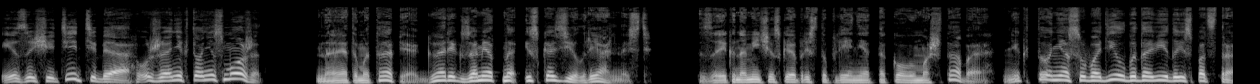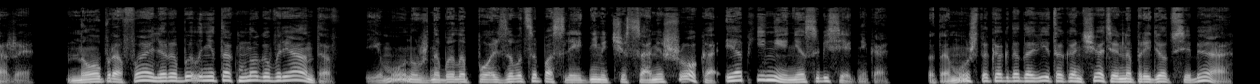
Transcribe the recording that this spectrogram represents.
и защитить тебя уже никто не сможет. На этом этапе Гарик заметно исказил реальность. За экономическое преступление такого масштаба никто не освободил бы Давида из-под стражи. Но у профайлера было не так много вариантов, Ему нужно было пользоваться последними часами шока и опьянения собеседника. Потому что когда Давид окончательно придет в себя,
